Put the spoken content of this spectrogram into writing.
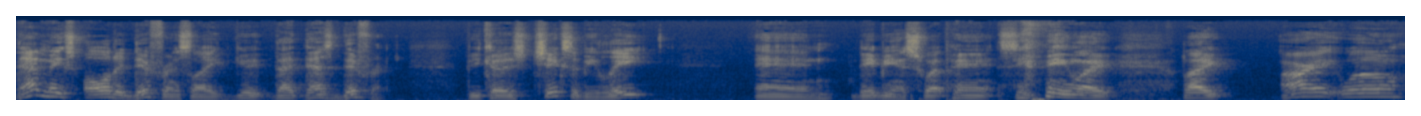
that makes all the difference. Like that, that's different because chicks would be late and they be in sweatpants. You mean like, like, all right, well,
